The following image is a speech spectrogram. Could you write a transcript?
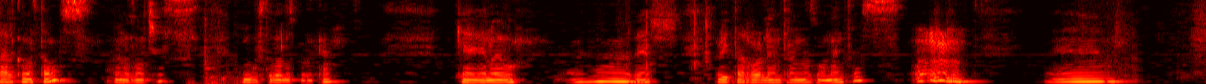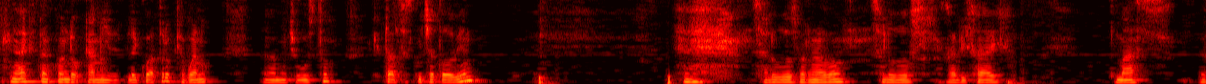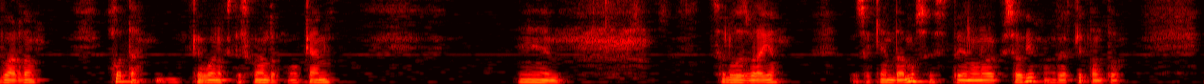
tal? ¿Cómo estamos? Buenas noches. Un gusto verlos por acá. ¿Qué hay de nuevo? A ver. Ahorita Rol entra en unos momentos. eh, ah, que están jugando Kami de Play 4. Que bueno. Me da mucho gusto. ¿Qué tal? ¿Se escucha todo bien? Eh, saludos, Bernardo. Saludos, Revisai. Tomás. Eduardo. J. Qué bueno que estés jugando. O Kami. Eh, saludos, Brian. Pues aquí andamos, este, en un nuevo episodio. A ver qué tanto.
